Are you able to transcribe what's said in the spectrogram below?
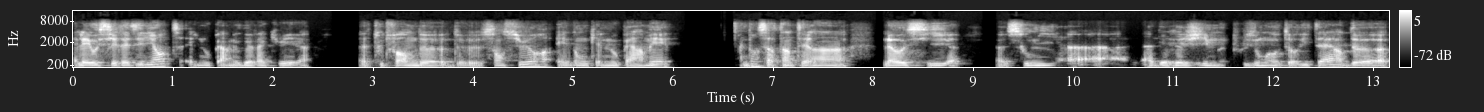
Elle est aussi résiliente. Elle nous permet d'évacuer euh, toute forme de, censure. Et donc, elle nous permet, dans certains terrains, là aussi, euh, soumis à, des régimes plus ou moins autoritaires de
